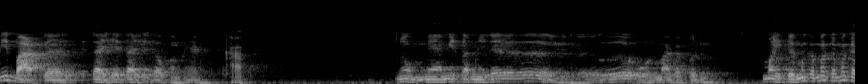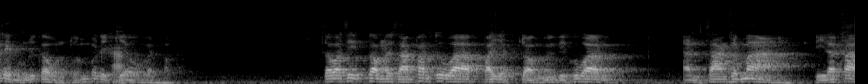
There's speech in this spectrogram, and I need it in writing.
มีบาทก็ได้เฮ็ดได้คือเก่ากำแพงครับโยมแม่มีซ้ำนี่เด้อเออโอนมากับเพิ่นไม่เกินมันก็มันก็มันก็ได้บุญด้วยเก่าตัวมันบ่ได้เกี่ยวกันหรอกแต่ว่าที่ต้องได้3,000คือว่าไปอยากจองจังซี่คือว่า อันสร้างขึ้นมาตีราคา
